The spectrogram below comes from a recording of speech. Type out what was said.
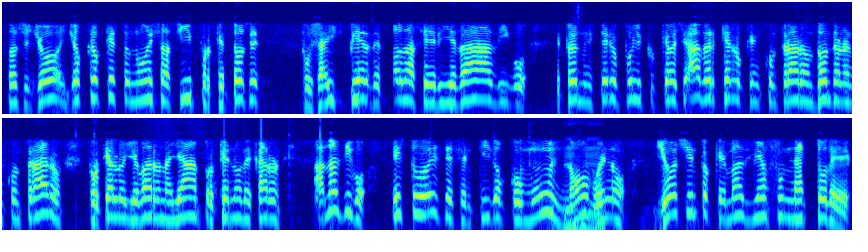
Entonces yo yo creo que esto no es así porque entonces pues ahí pierde toda seriedad, digo, Entonces el Ministerio Público que va a decir, a ver qué es lo que encontraron, dónde lo encontraron, por qué lo llevaron allá, por qué no dejaron. Además digo, esto es de sentido común, ¿no? Bueno, yo siento que más bien fue un acto de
